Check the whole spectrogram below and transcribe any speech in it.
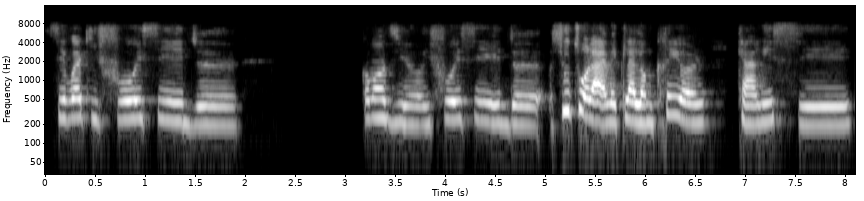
c'est vrai qu'il faut essayer de. Comment dire Il faut essayer de. Surtout là, avec la langue créole, caresser,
